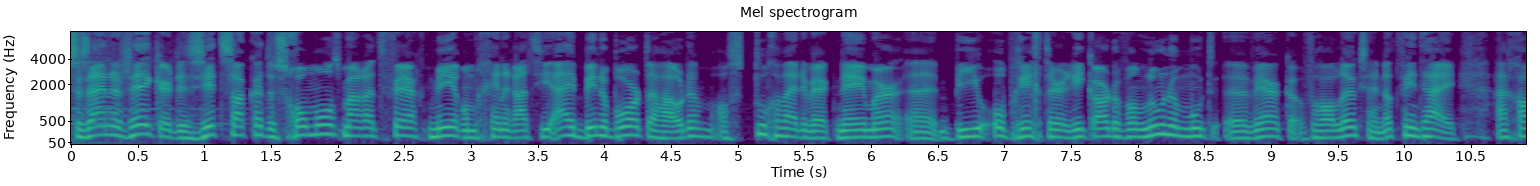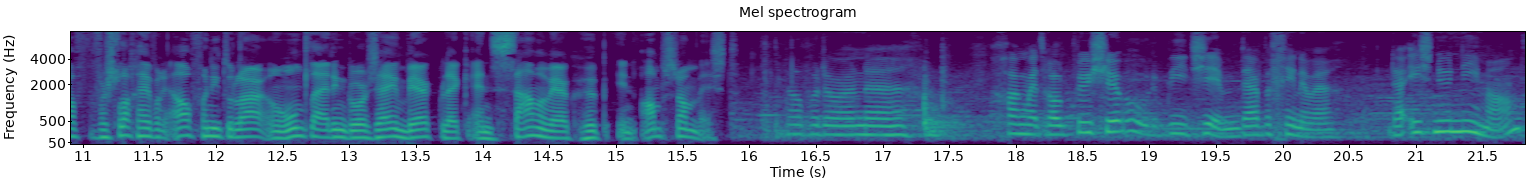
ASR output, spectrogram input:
Ze zijn er zeker, de zitzakken, de schommels, maar het vergt meer om generatie ei binnenboord te houden. Als toegewijde werknemer, eh, bio-oprichter Ricardo van Loenen moet eh, werken vooral leuk zijn. Dat vindt hij. Hij gaf verslaggever Elf van Nitolaar een rondleiding door zijn werkplek en samenwerkhub in Amsterdam-West. Lopen door een eh, gang met rood plusje. Oeh, de Bee Gym, daar beginnen we. Daar is nu niemand.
